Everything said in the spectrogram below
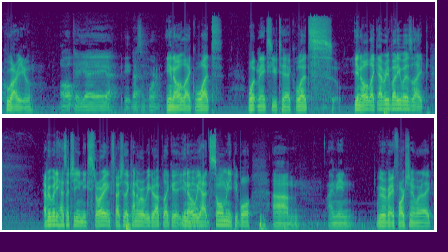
who are you. oh, okay, yeah, yeah, yeah, that's important. You know, like what what makes you tick? What's you know like everybody was like. Everybody has such a unique story, especially like kind of where we grew up. Like, uh, you know, Yeah. we had so many people. Um, I mean, we were very fortunate. Where like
